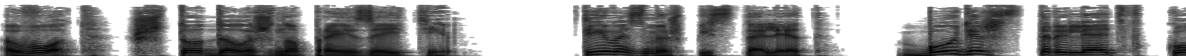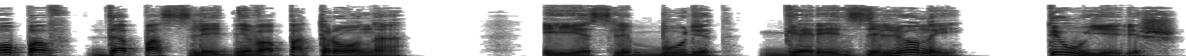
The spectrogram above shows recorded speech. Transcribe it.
вот что должно произойти. Ты возьмешь пистолет, будешь стрелять в копов до последнего патрона, и если будет гореть зеленый, ты уедешь.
